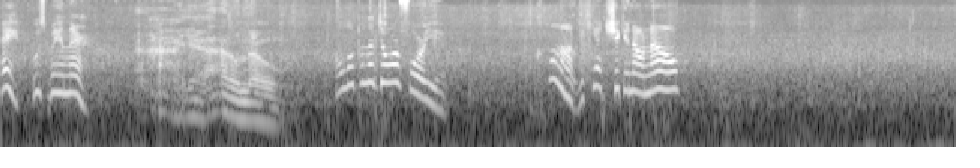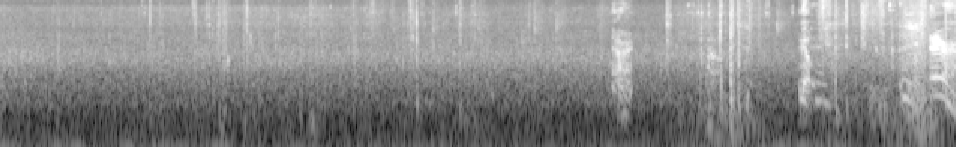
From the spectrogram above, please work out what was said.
Hey, who's being there? Ah, yeah, I don't know. I'll open the door for you. Come on, we can't chicken out now. All right. Go. There.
